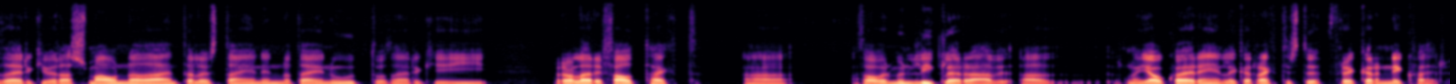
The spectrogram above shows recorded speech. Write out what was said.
það er ekki verið að smána það endalast daginn inn og daginn út og það er ekki í brálaðri fátækt að þá er mun líklæra að, að svona jákvæðir eiginleikar ræktist upp frekar en neikvæðir.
